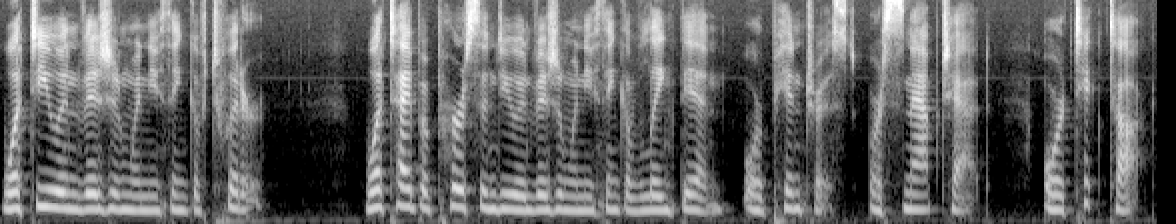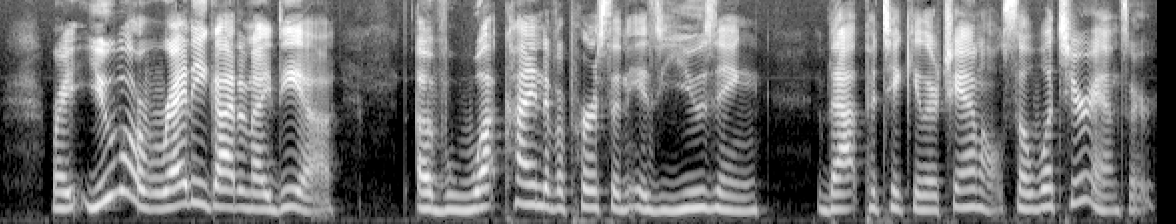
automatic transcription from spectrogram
What do you envision when you think of Twitter? What type of person do you envision when you think of LinkedIn or Pinterest or Snapchat or TikTok? Right? You've already got an idea of what kind of a person is using that particular channel. So what's your answer?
